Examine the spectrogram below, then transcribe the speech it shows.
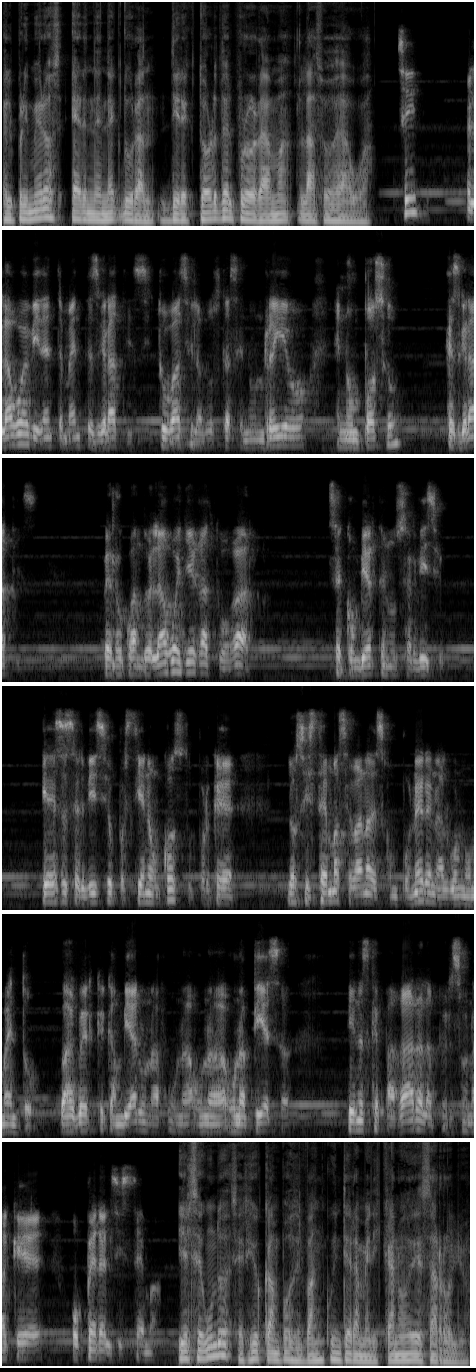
El primero es Ernenek Durán, director del programa Lazos de Agua. Sí, el agua evidentemente es gratis. Si tú vas y la buscas en un río, en un pozo, es gratis. Pero cuando el agua llega a tu hogar, se convierte en un servicio. Y ese servicio pues tiene un costo porque los sistemas se van a descomponer en algún momento. Va a haber que cambiar una, una, una, pieza. Tienes que pagar a la persona que opera el sistema. Y el segundo es Sergio Campos del Banco Interamericano de Desarrollo.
